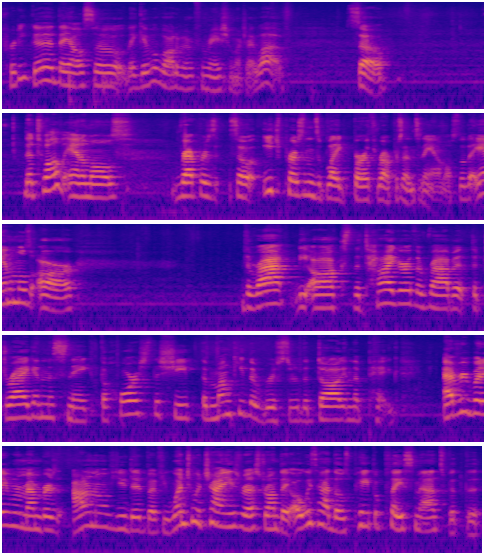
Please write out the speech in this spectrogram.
pretty good. They also they give a lot of information which I love. So, the 12 animals represent so each person's like birth represents an animal. So the animals are the rat, the ox, the tiger, the rabbit, the dragon, the snake, the horse, the sheep, the monkey, the rooster, the dog, and the pig. Everybody remembers. I don't know if you did, but if you went to a Chinese restaurant, they always had those paper placemats with the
